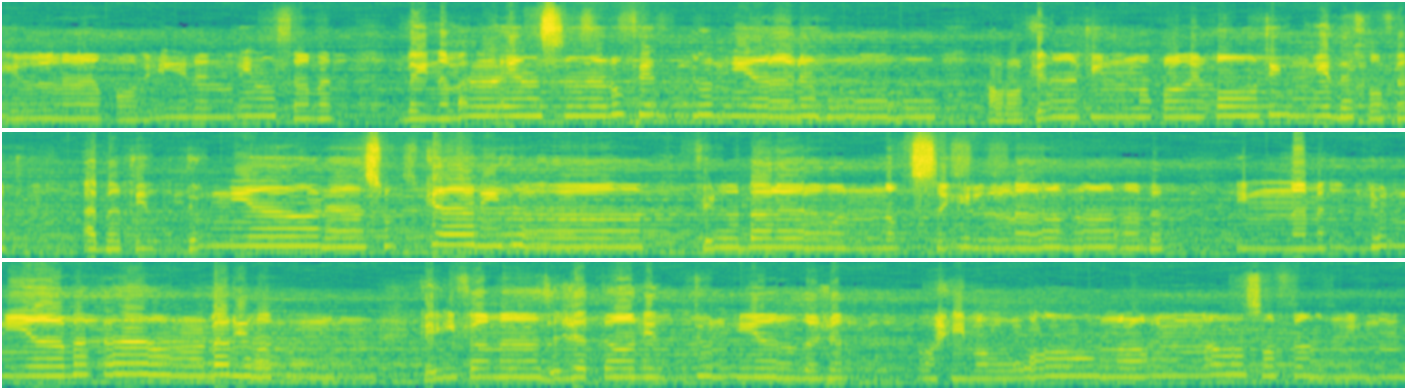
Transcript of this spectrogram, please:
إلا قليلا إن ثبت بينما الإنسان في الدنيا له حركات مقلقات إذا خفت. أبت الدنيا على سكانها في البلاء والنقص إلا ما أبت إنما الدنيا متاع برغة كيفما زجت عن الدنيا زجت. رحم الله امرأ أنصف من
